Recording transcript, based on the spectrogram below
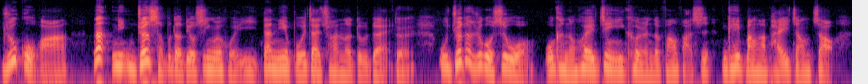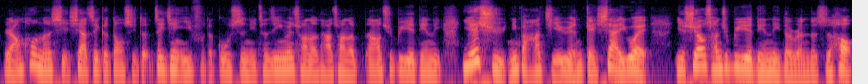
如果啊，那你你觉得舍不得丢是因为回忆，但你也不会再穿了，对不对？对，我觉得如果是我，我可能会建议客人的方法是，你可以帮他拍一张照，然后呢写下这个东西的这件衣服的故事。你曾经因为穿了它，穿了然后去毕业典礼，也许你把它结缘给下一位也需要穿去毕业典礼的人的时候，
